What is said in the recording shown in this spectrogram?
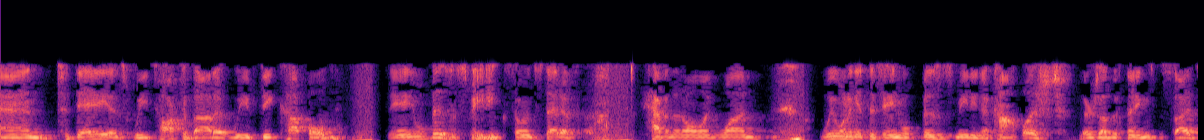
and today, as we talked about it, we've decoupled the annual business meeting. So instead of having it all in one, we want to get this annual business meeting accomplished. There's other things besides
